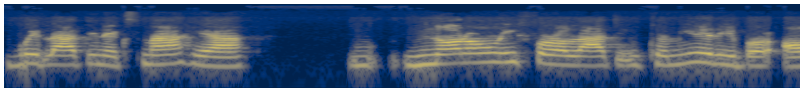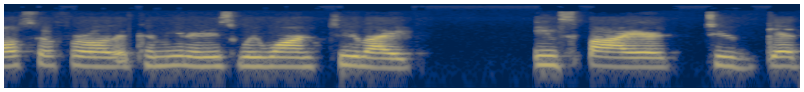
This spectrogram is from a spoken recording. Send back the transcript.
with Latinx Magia not only for a Latin community but also for other communities we want to like inspire to get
